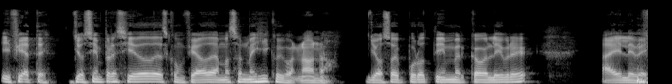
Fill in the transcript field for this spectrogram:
Y fíjate, yo siempre he sido desconfiado de Amazon México y digo, no, no, yo soy puro team Mercado Libre ALB.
